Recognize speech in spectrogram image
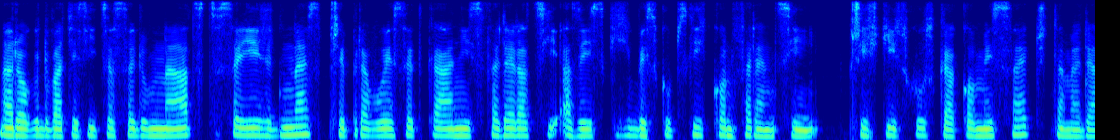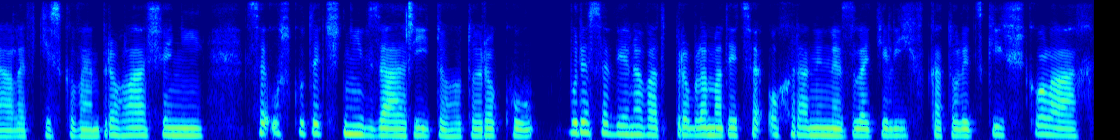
Na rok 2017 se již dnes připravuje setkání s Federací azijských biskupských konferencí. Příští schůzka komise, čteme dále v tiskovém prohlášení, se uskuteční v září tohoto roku. Bude se věnovat problematice ochrany nezletilých v katolických školách,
